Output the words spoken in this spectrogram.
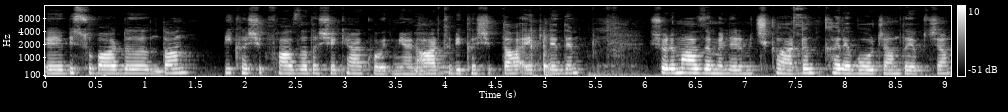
Ee, bir su bardağından bir kaşık fazla da şeker koydum. Yani artı bir kaşık daha ekledim. Şöyle malzemelerimi çıkardım. Kare borcamda yapacağım.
